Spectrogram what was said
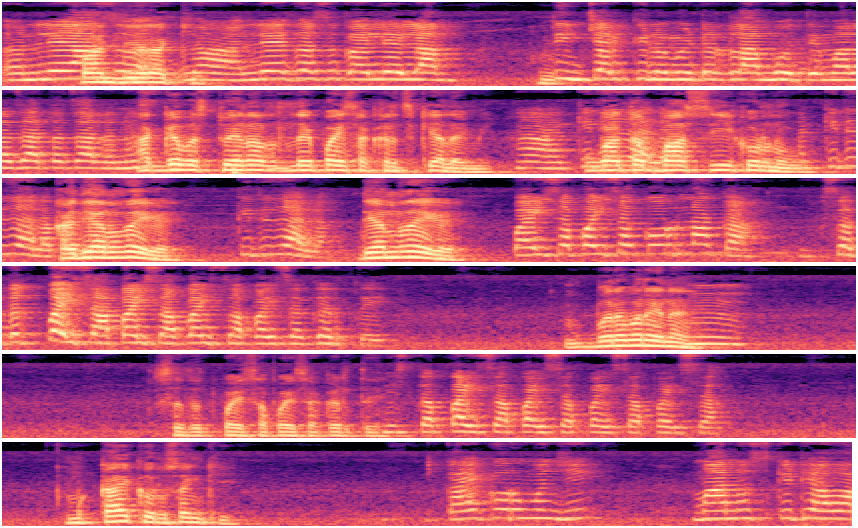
आणि लय बांधली असं- राखी. हा, लय जसं काय लय लांब तीन चार किलोमीटर लांब होते मला जाता चालत नसतं. अगं बस तू येणार लय पैसा खर्च केलाय मी. हा किती उगा आता झाला? बास ही करू नको. किती झाला काय देणार आहे काय? किती झाला? देणार आहे काय? पैसा पैसा करू नका. सतत पैसा पैसा पैसा पैसा करते बरोबर आहे ना? हम्म. सतत पैसा पैसा करते. नुसता पैसा पैसा पैसा पैसा. मग काय करू सांग की? काय करू म्हणजे? माणूस की ठेवा.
